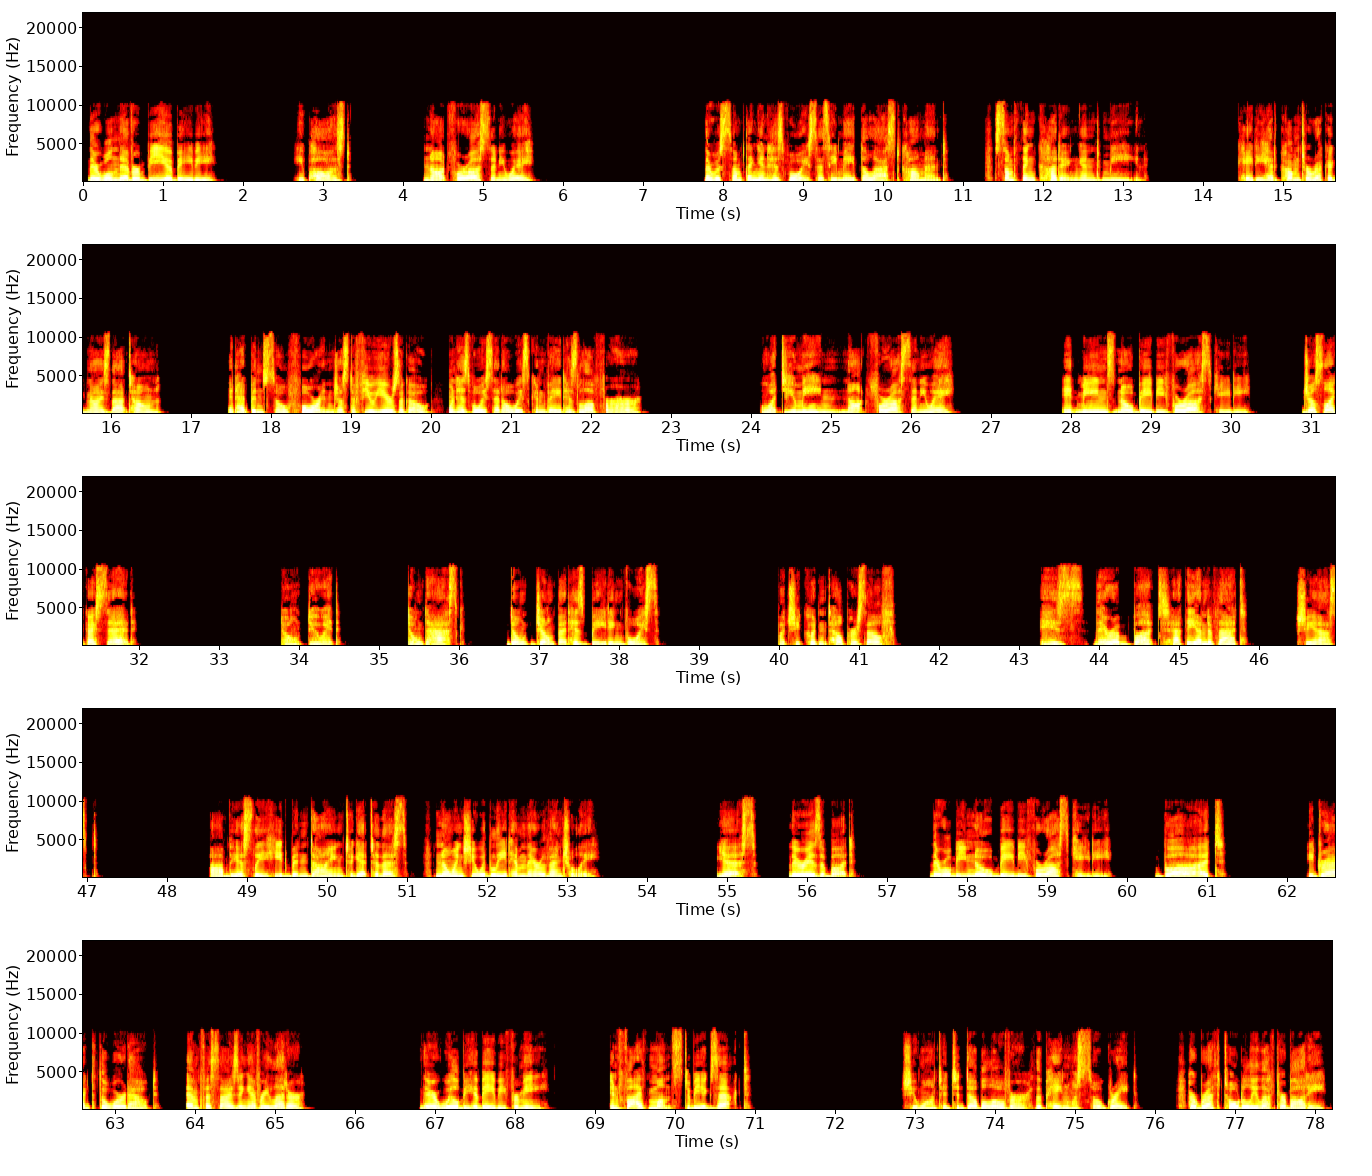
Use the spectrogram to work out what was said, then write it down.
There will never be a baby. He paused. Not for us, anyway. There was something in his voice as he made the last comment, something cutting and mean. Katie had come to recognize that tone. It had been so foreign just a few years ago when his voice had always conveyed his love for her. What do you mean, not for us anyway? It means no baby for us, Katie. Just like I said. Don't do it. Don't ask. Don't jump at his baiting voice. But she couldn't help herself. Is there a but at the end of that? she asked. Obviously, he'd been dying to get to this, knowing she would lead him there eventually. Yes, there is a but. There will be no baby for us, Katie. But. He dragged the word out, emphasizing every letter. There will be a baby for me. In five months, to be exact. She wanted to double over, the pain was so great. Her breath totally left her body.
